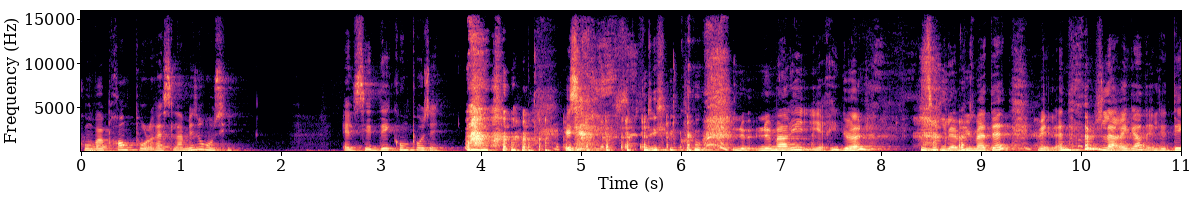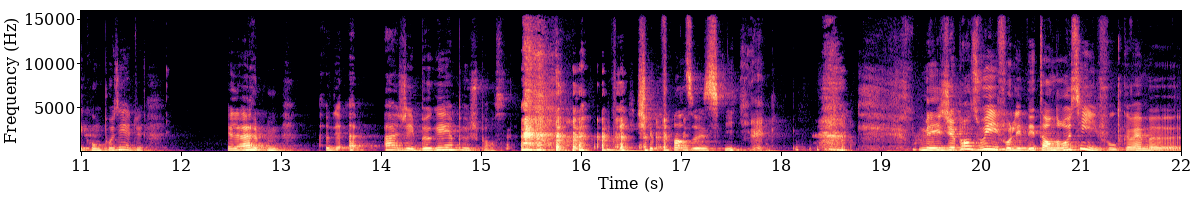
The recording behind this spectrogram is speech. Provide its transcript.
qu'on va prendre pour le reste de la maison aussi. Elle s'est décomposée. Et ça- du coup, le, le mari, il rigole parce qu'il a vu ma tête, mais la dame, je la regarde, elle est décomposée. Et là, elle- ah, j'ai bugué un peu, je pense. je pense aussi. Mais je pense, oui, il faut les détendre aussi. Il faut quand même. euh,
